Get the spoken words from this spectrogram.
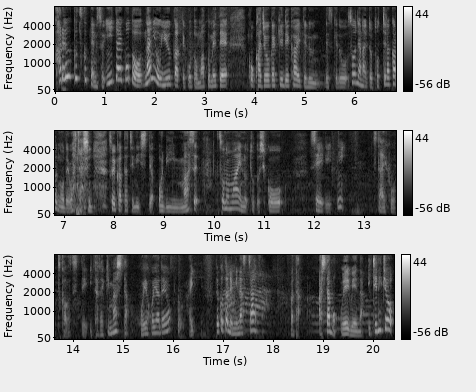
軽く作ってるんですよ。言いたいことを、何を言うかってことをまとめて、こう、箇条書きで書いてるんですけど、そうじゃないととっちらかるので、私、そういう形にしております。その前のちょっと思考整理に、スタイフを使わせていただきました。ほやほやだよ。はい。ということで皆さん、また明日もウェイウェイな一日を。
